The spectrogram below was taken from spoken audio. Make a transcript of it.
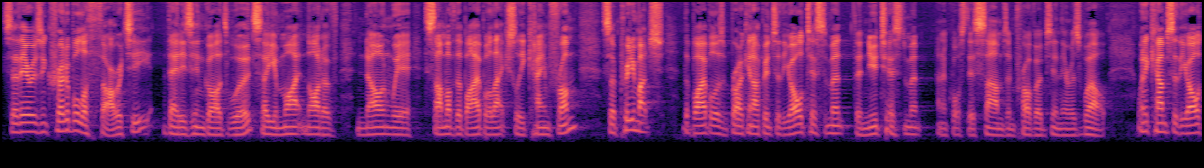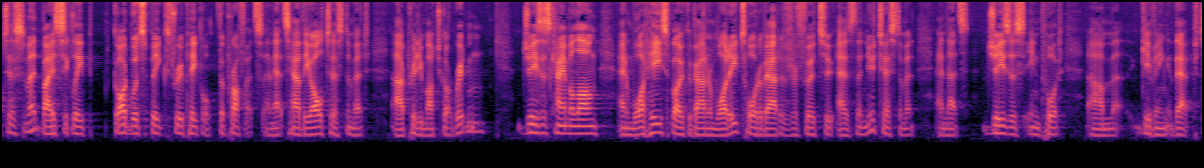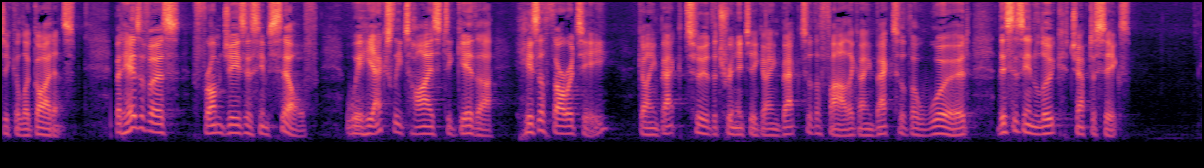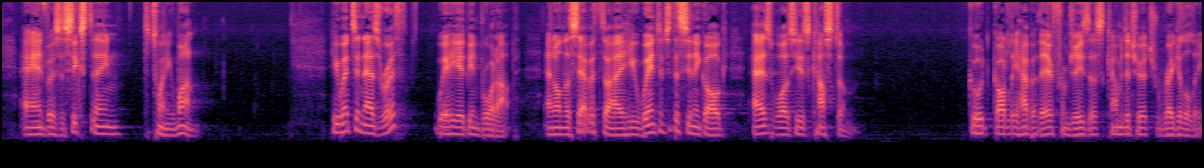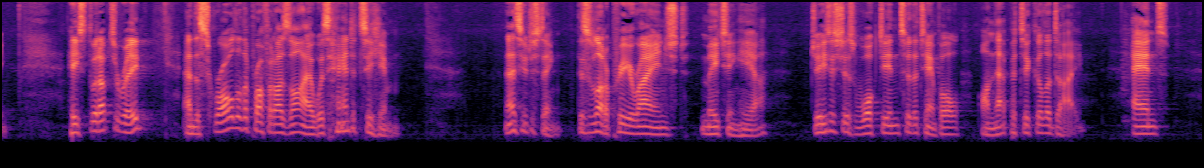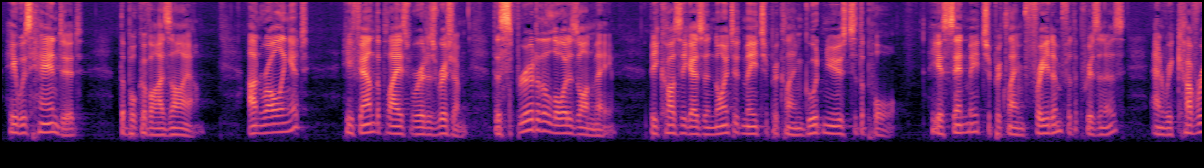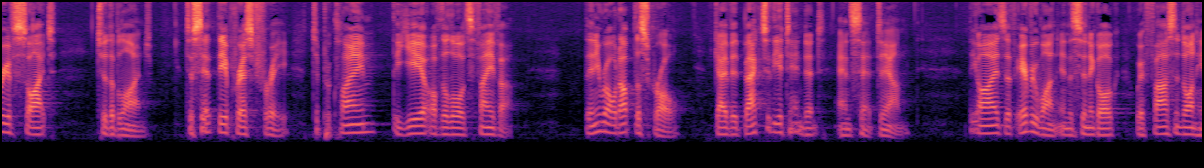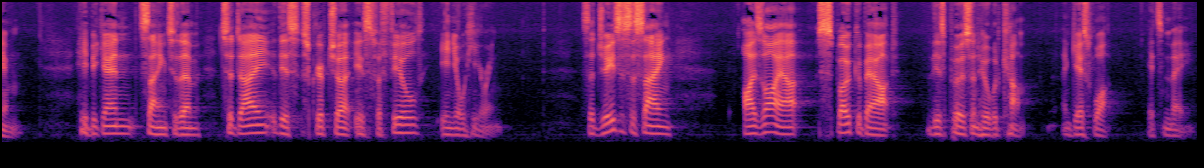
So there is incredible authority that is in God's word. So you might not have known where some of the Bible actually came from. So pretty much the Bible is broken up into the Old Testament, the New Testament, and of course there's Psalms and Proverbs in there as well. When it comes to the Old Testament, basically God would speak through people, the prophets, and that's how the Old Testament uh, pretty much got written. Jesus came along, and what he spoke about and what he taught about is referred to as the New Testament, and that's Jesus' input um, giving that particular guidance. But here's a verse from Jesus himself where he actually ties together his authority, going back to the Trinity, going back to the Father, going back to the Word. This is in Luke chapter 6 and verses 16 to 21. He went to Nazareth, where he had been brought up, and on the Sabbath day he went into the synagogue as was his custom good, godly habit there from Jesus, coming to church regularly. He stood up to read, and the scroll of the prophet Isaiah was handed to him. Now, that's interesting. This was not a prearranged meeting here. Jesus just walked into the temple on that particular day, and he was handed the book of Isaiah. Unrolling it, he found the place where it is written, The Spirit of the Lord is on me, because he has anointed me to proclaim good news to the poor. He has sent me to proclaim freedom for the prisoners and recovery of sight to the blind, to set the oppressed free, to proclaim the year of the Lord's favour. Then he rolled up the scroll, gave it back to the attendant, and sat down. The eyes of everyone in the synagogue were fastened on him. He began saying to them, Today this scripture is fulfilled in your hearing. So Jesus is saying, Isaiah spoke about this person who would come. And guess what? It's me.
